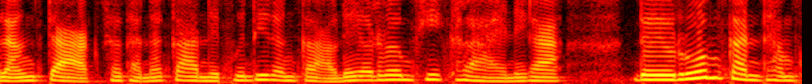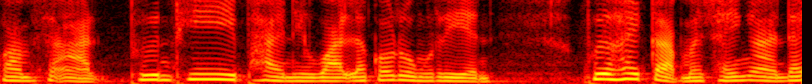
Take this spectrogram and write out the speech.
หลังจากสถานการณ์ในพื้นที่ดังกล่าวได้เริ่มคลี่คลายนะคะ โดยร่วมกันทำความสะอาดพื้นที่ภายในวัดแล้วก็โรงเรียน เพื่อให้กลับมาใช้งานได้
